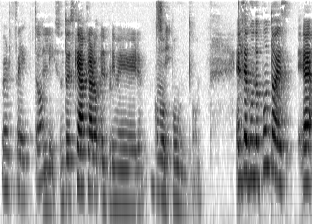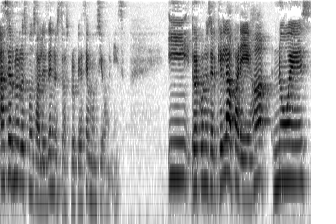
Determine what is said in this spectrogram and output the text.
Perfecto. Listo. Entonces queda claro el primer como Sí. punto. El segundo punto es eh, hacernos responsables de nuestras propias emociones y reconocer que la pareja no es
